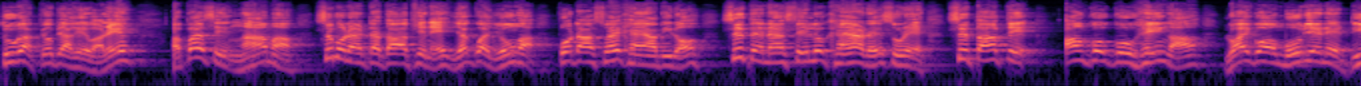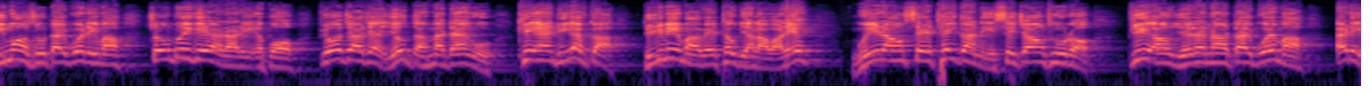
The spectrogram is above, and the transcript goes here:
သူကပြောပြခဲ့ပါတယ်။အပတ်စဉ်9မှာစစ်မှုထမ်းတပ်သားအဖြစ်နဲ့ရက်ကွက်ရုံးကပေါ်တာဆွဲခံရပြီးတော့စစ်တင်တန်းဆေလွတ်ခံရတယ်ဆိုတဲ့စစ်သားတစ် အောင်ကိုကိုဟင်းကလွိုက်ကောမိုးပြဲနဲ့ဒီမော့ဆိုတိုက်ပွဲတွေမှာကြုံတွေ့ခဲ့ရတာတွေအပေါ်ပြောကြားချက်ရုပ်သံမှတ်တမ်းကို KNDF ကဒီကနေ့မှာပဲထုတ်ပြန်လာပါတယ်။ငွေတောင်ဆယ်ထိတ်ကနေစစ်ကြောင်းထိုးတော့ပြေအောင်ရတနာတိုက်ပွဲမှာအဲ့ဒီ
